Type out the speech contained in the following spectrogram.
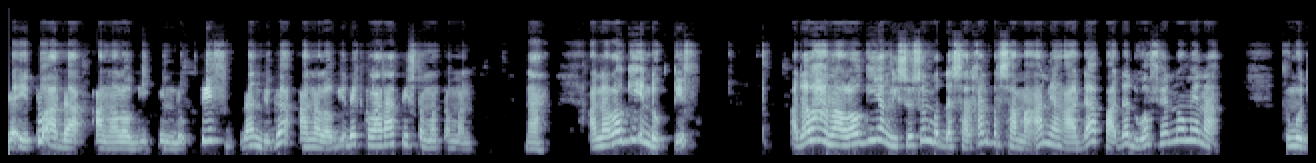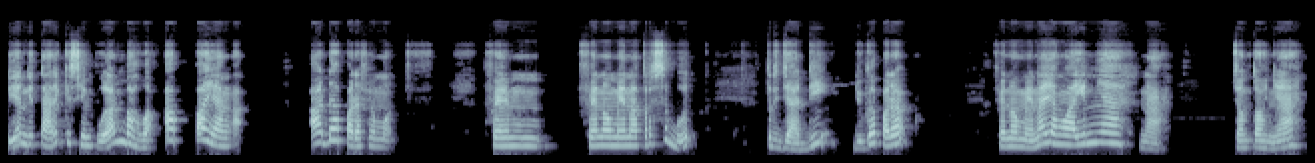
yaitu ada analogi induktif dan juga analogi deklaratif teman-teman. Nah, analogi induktif adalah analogi yang disusun berdasarkan persamaan yang ada pada dua fenomena. Kemudian ditarik kesimpulan bahwa apa yang ada pada fenomena tersebut terjadi juga pada fenomena yang lainnya. Nah, contohnya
